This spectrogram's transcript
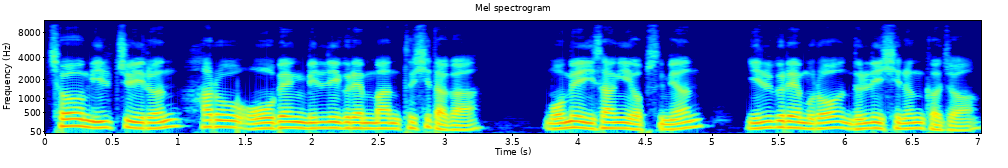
처음 일주일은 하루 500mg만 드시다가 몸에 이상이 없으면 1g으로 늘리시는 거죠.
